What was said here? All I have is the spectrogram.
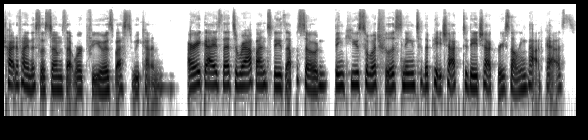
try to find the systems that work for you as best we can. All right, guys, that's a wrap on today's episode. Thank you so much for listening to the Paycheck to Daycheck Reselling Podcast.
